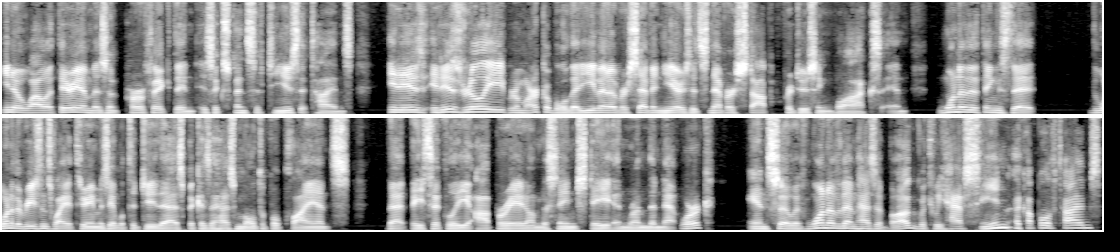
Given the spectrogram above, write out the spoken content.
you know, while Ethereum isn't perfect and is expensive to use at times, it is it is really remarkable that even over seven years, it's never stopped producing blocks. And one of the things that one of the reasons why Ethereum is able to do that is because it has multiple clients that basically operate on the same state and run the network. And so if one of them has a bug, which we have seen a couple of times,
